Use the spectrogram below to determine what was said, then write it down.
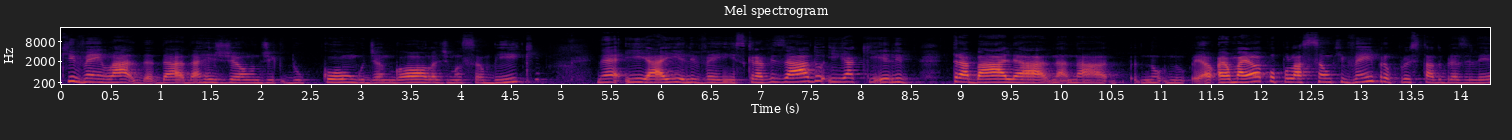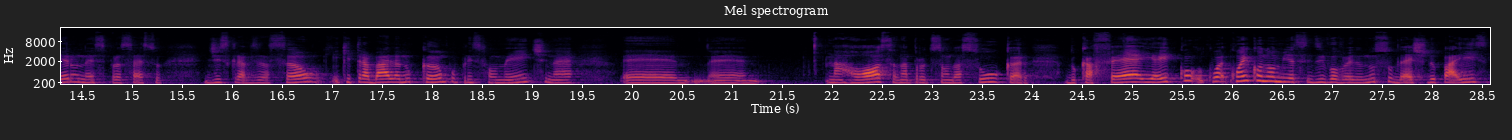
que vem lá da, da, da região de, do Congo, de Angola, de Moçambique, né? E aí ele vem escravizado e aqui ele trabalha na, na- no- no- é a maior população que vem para o Estado brasileiro nesse processo de escravização e que trabalha no campo principalmente, né? É, é, na roça, na produção do açúcar, do café, e aí com, com a economia se desenvolvendo no sudeste do país,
